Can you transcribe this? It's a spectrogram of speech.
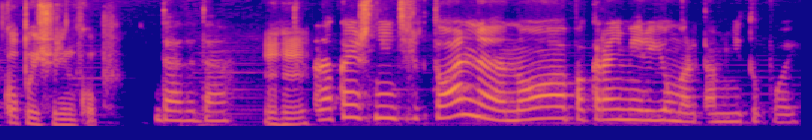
коп и еще один коп. Да-да-да. Мгм. Она, конечно, не интеллектуальная, но, по крайней мере, юмор там не тупой.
